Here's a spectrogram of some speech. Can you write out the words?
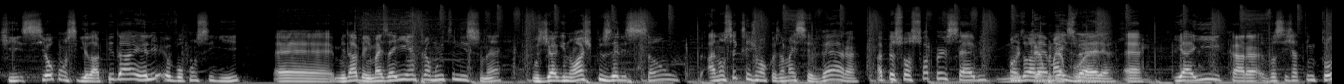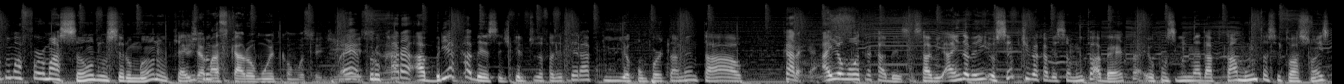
Que se eu conseguir lapidar ele, eu vou conseguir é, me dar bem. Mas aí entra muito nisso, né? Os diagnósticos, eles são. A não ser que seja uma coisa mais severa, a pessoa só percebe quando ela é mais depois, velha. É. E aí, cara, você já tem toda uma formação de um ser humano que aí. Ele já pro- mascarou muito, como você disse. é, pro né? cara abrir a cabeça de que ele precisa fazer terapia comportamental. Cara, aí é uma outra cabeça, sabe? Ainda bem, eu sempre tive a cabeça muito aberta, eu consegui me adaptar muito às situações,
